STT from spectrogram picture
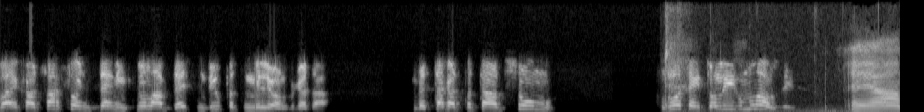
vai kāds 8, 9, nu labi, 10, 12 miljonus gadā. Bet tagad par tādu summu noteikti to līgumu lauzīt. Jā,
